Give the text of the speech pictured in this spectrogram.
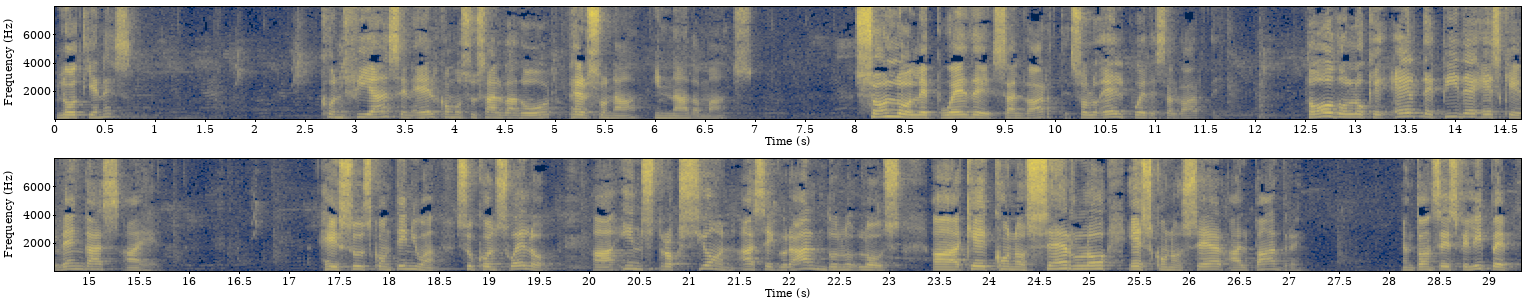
¿Lo tienes? ¿Confías en Él como su Salvador personal y nada más? Solo le puede salvarte, solo Él puede salvarte. Todo lo que Él te pide es que vengas a Él. Jesús continúa su consuelo, a instrucción, asegurándolos que conocerlo es conocer al Padre. Entonces Felipe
